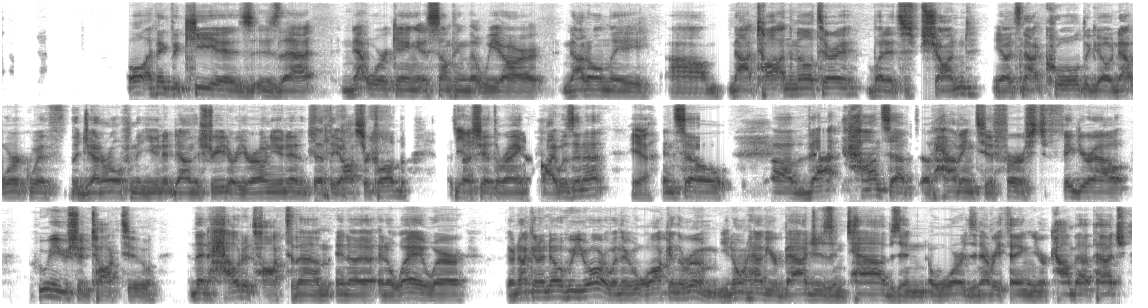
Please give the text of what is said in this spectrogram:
Well, I think the key is is that networking is something that we are not only um, not taught in the military, but it's shunned. You know, it's not cool to go network with the general from the unit down the street or your own unit at the officer club, especially at the rank I was in at. Yeah. And so uh, that concept of having to first figure out who you should talk to and then how to talk to them in a, in a way where they're not going to know who you are when they walk in the room. You don't have your badges and tabs and awards and everything, your combat patch.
